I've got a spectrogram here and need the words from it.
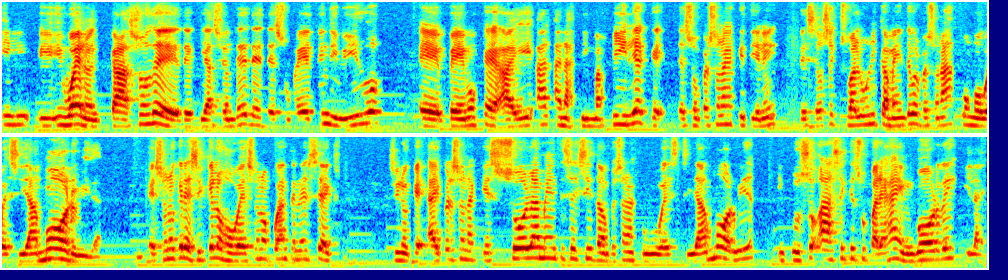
y, y, bueno, en casos de desviación de, de, de, sujeto, individuo, eh, vemos que hay anastigmafilia, que son personas que tienen deseo sexual únicamente por personas con obesidad mórbida. Eso no quiere decir que los obesos no puedan tener sexo, sino que hay personas que solamente se excitan personas con obesidad mórbida, incluso hace que su pareja engorden y las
